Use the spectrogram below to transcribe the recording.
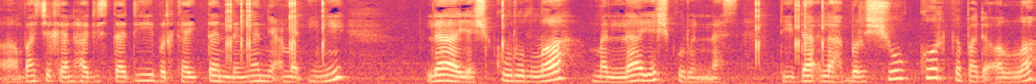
bacakan hadis tadi berkaitan dengan nikmat ini. La yashkurullah man la yashkurun nas. Tidaklah bersyukur kepada Allah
